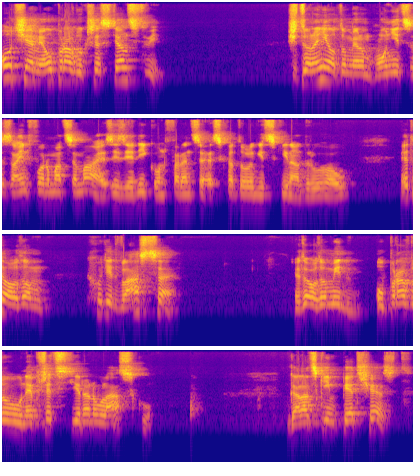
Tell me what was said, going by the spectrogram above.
o čem je opravdu křesťanství. Že to není o tom jenom honit se za informacemi a jezdit z jedné konference eschatologický na druhou. Je to o tom chodit v lásce. Je to o tom mít opravdu nepředstíranou lásku. Galackým 5.6.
